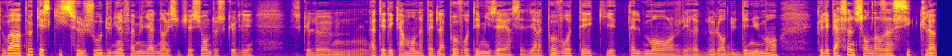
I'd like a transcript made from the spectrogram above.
de voir un peu qu'est-ce qui se joue du lien familial dans les situations de ce que les ce que le ATD Carmonde appelle la pauvreté misère, c'est-à-dire la pauvreté qui est tellement, je dirais, de l'ordre du dénuement, que les personnes sont dans un cycle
